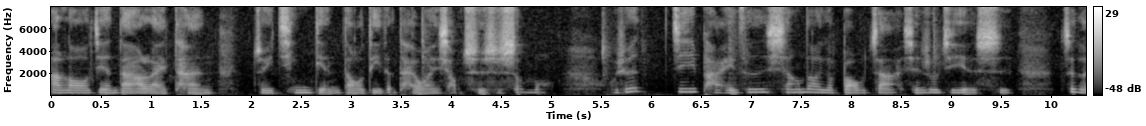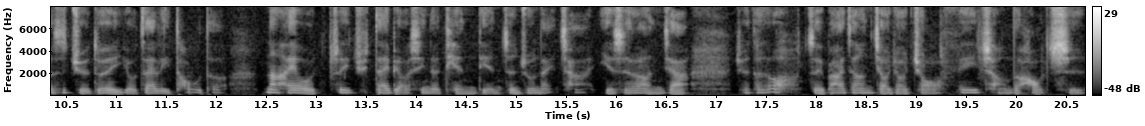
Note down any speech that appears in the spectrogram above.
Hello，今天大家来谈最经典到地的台湾小吃是什么？我觉得鸡排真是香到一个爆炸，咸酥鸡也是，这个是绝对有在里头的。那还有最具代表性的甜点珍珠奶茶，也是让人家觉得哦，嘴巴这样嚼嚼嚼，非常的好吃。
